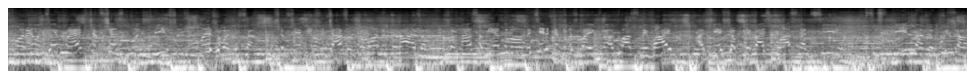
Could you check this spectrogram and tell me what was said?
створили цей проект, щоб ще більше зближуватися, щоб ще більше часу проводити разом, щоб нас об'єднувало не тільки дружба і класний вайб, а ще щоб якась класна ціль суспільна, тому що.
